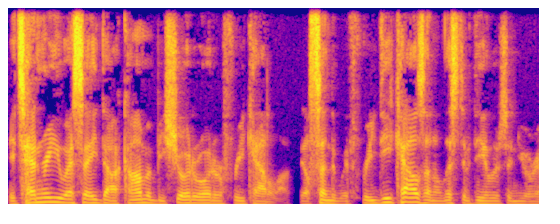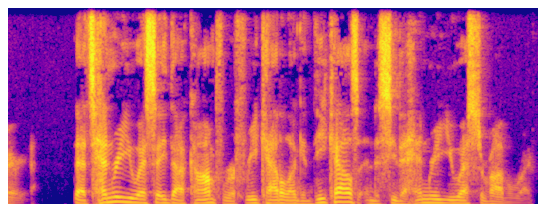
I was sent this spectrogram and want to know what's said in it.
it's henryusa.com and be sure to order a free catalog. They'll send it with free decals and a list of dealers in your area. That's henryusa.com for a free catalog and decals and to see the Henry US Survival Rifle.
